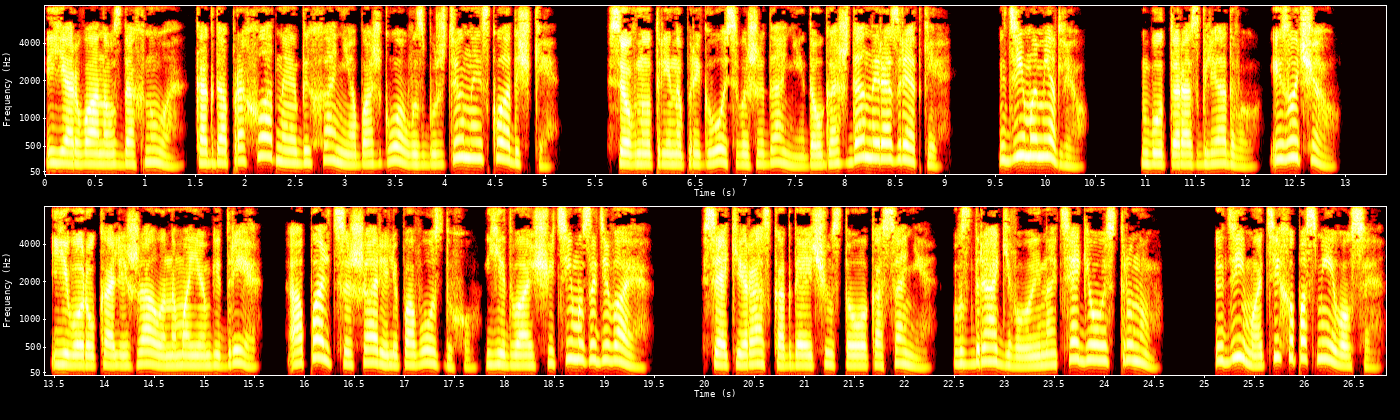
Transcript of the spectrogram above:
Я рвано вздохнула, когда прохладное дыхание обожгло возбужденные складочки. Все внутри напряглось в ожидании долгожданной разрядки. Дима медлил, будто разглядывал, изучал. Его рука лежала на моем бедре, а пальцы шарили по воздуху, едва ощутимо задевая. Всякий раз, когда я чувствовала касание, вздрагивала и натягивала струну. Дима тихо посмеивался.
